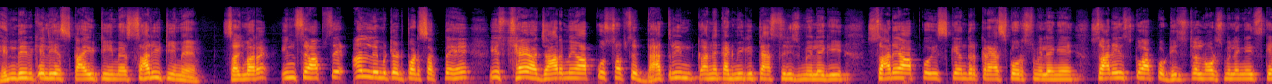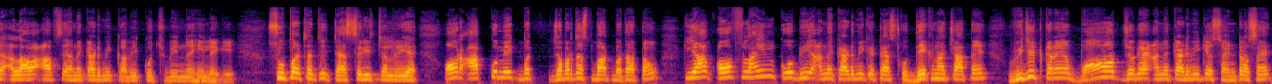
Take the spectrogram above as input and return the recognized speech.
हिंदी के लिए स्काई टीम है, सारी टीमें समझ मारे इनसे आपसे अनलिमिटेड पढ़ सकते हैं। इस छह हज़ार में आपको सबसे बेहतरीन अन अकेडमी की टेस्ट सीरीज़ मिलेगी। सारे आपको इसके अंदर क्रैश कोर्स मिलेंगे। सारे इसको आपको डिजिटल नोट्स मिलेंगे। इसके अलावा आपसे अन अकेडमी कभी कुछ भी नहीं लेगी। सुपर थर्टी टेस्ट सीरीज़ चल रही है। और आपको मैं एक ज़बरदस्त बात बताता हूँ कि आप ऑफलाइन को भी अन अकेडमी के टेस्ट को देखना चाहते हैं। विज़िट करें। बहुत जगह अन अकेडमी के सेंटर्स हैं।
